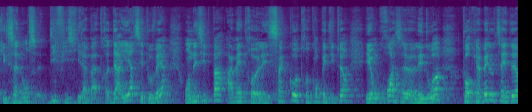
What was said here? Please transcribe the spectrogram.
qu'il s'annonce difficile à battre. Derrière, c'est ouvert. On n'hésite pas à mettre les cinq autres compétiteurs et on croise les doigts pour qu'un bel outsider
